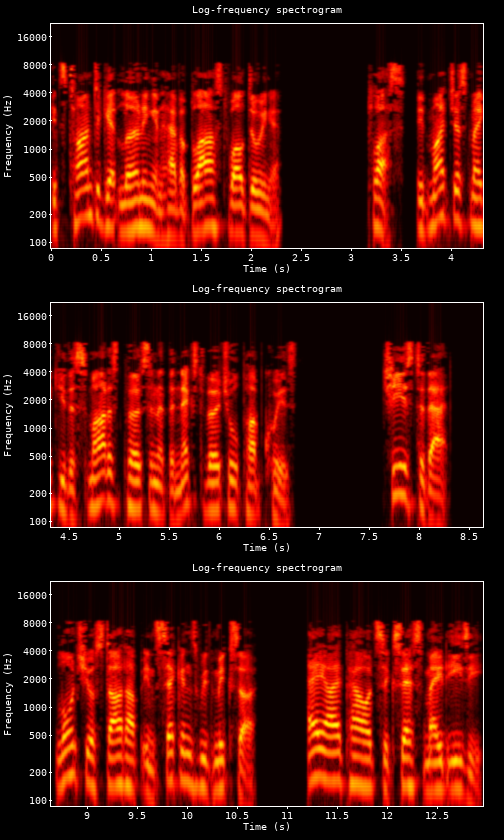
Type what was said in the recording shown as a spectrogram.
It's time to get learning and have a blast while doing it. Plus, it might just make you the smartest person at the next virtual pub quiz. Cheers to that. Launch your startup in seconds with Mixo. AI-powered success made easy.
